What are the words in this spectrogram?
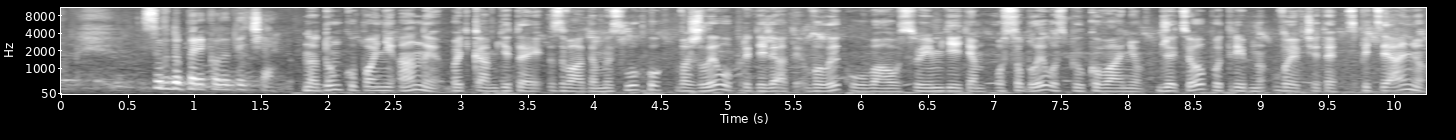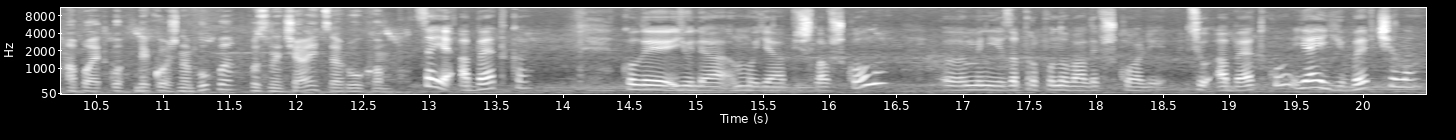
сурдоперекладача. На думку пані Анни, батькам дітей з вадами слуху важливо приділяти велику увагу своїм дітям, особливо спілкуванню. Для цього потрібно вивчити спеціальну абетку, де кожна буква позначається рухом. Це є абетка. Коли Юля моя пішла в школу, е, мені запропонували в школі цю абетку. Я її вивчила.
